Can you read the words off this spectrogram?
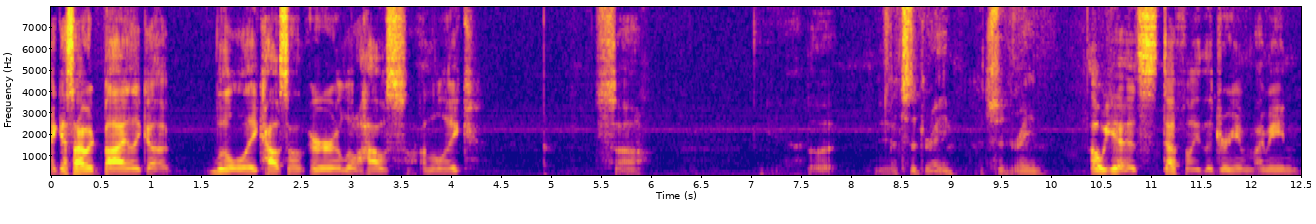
I guess I would buy like a little lake house on, or a little house on the lake. So, yeah, but yeah. It's the dream. It's the dream. Oh yeah, it's definitely the dream. I mean,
